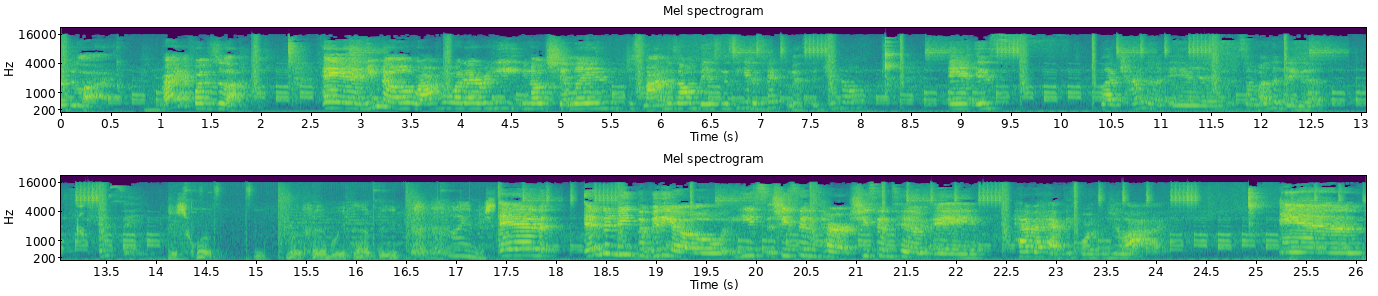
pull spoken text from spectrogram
of July, right? 4th of July. And you know, Rob or whatever, he, you know, chilling, just mind his own business. He get a text message, you know? And it's Blac Chyna and some other nigga kissing. Just what my family happy. I understand. And underneath the video, he she sends her she sends him a have a happy Fourth of July, and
